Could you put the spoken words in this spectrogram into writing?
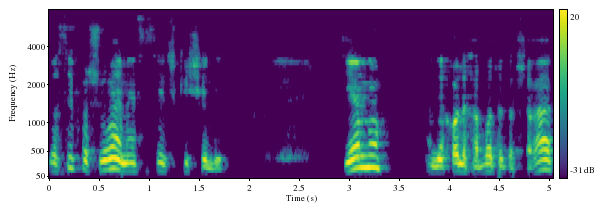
להוסיף לו שורה עם SSH key שלי. סיימנו, אני יכול לכבות את השרת,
